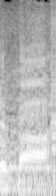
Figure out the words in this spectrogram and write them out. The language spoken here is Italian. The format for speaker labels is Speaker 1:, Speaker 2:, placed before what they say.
Speaker 1: 对吧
